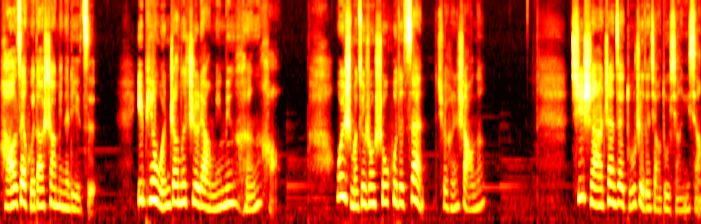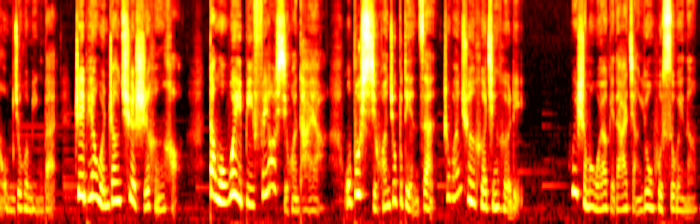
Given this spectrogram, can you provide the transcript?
好，再回到上面的例子。一篇文章的质量明明很好，为什么最终收获的赞却很少呢？其实啊，站在读者的角度想一想，我们就会明白，这篇文章确实很好，但我未必非要喜欢它呀。我不喜欢就不点赞，这完全合情合理。为什么我要给大家讲用户思维呢？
